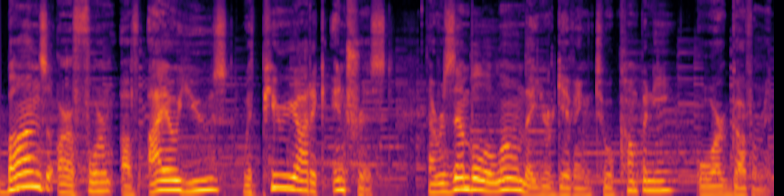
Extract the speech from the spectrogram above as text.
Bonds are a form of IOUs with periodic interest that resemble a loan that you're giving to a company or government.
